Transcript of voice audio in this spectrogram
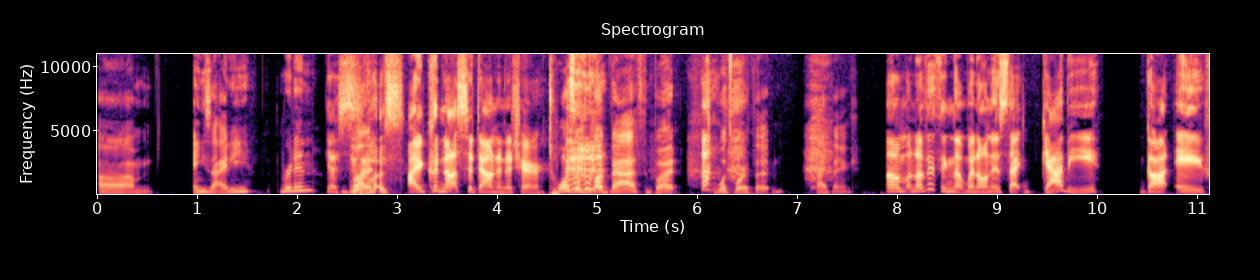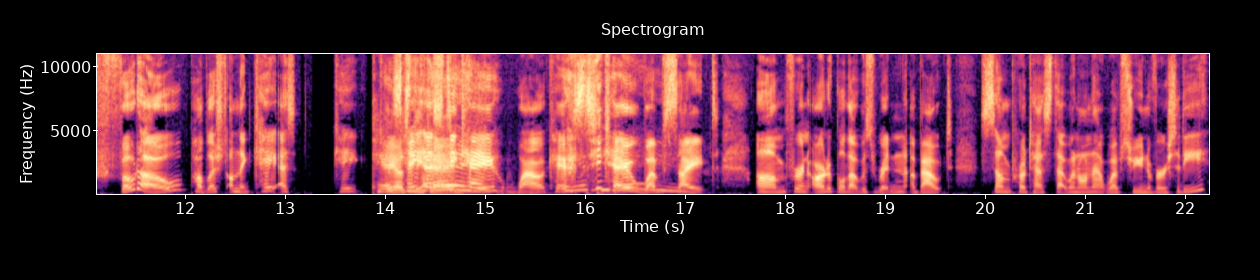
um, anxiety ridden. Yes. It was. I could not sit down in a chair. it was a bloodbath, but was worth it. I think. Um, another thing that went on is that Gabby got a photo published on the KS, K, KSDK. KSDK, wow, KSDK KSDK. website um, for an article that was written about some protests that went on at Webster University.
